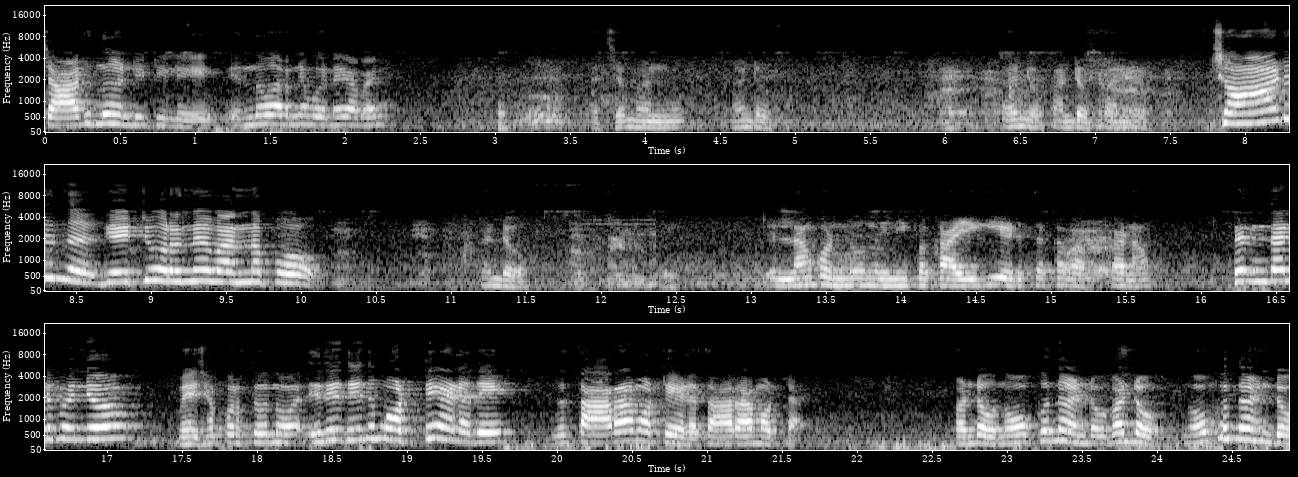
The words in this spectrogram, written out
ചാടുന്ന കണ്ടിട്ടില്ലേ? എന്ന് പറഞ്ഞ പോലെ അവൻ അച്ഛൻ വന്നു. കണ്ടോ? കണ്ടോ? കണ്ടോ? കണ്ടോ? ചാടുന്ന് ഗേറ്റ് തുറന്ന് വന്നപ്പോൾ കണ്ടോ? എല്ലാം കൊണ്ടുവന്നു ഇനിയിപ്പോൾ കഴുകി എടുത്തൊക്കെ വെക്കണം. എന്താണ് പൊന്നോ? മേശപ്പുറത്ത് വന്ന് ഇത് ഇത് ഇത് മുട്ടയാണ് അതെ. ഇത് താറാ മുട്ടയാണ് താറാ മുട്ട. കണ്ടോ? നോക്കുന്നു കണ്ടോ? കണ്ടോ? നോക്കുന്നു കണ്ടോ?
